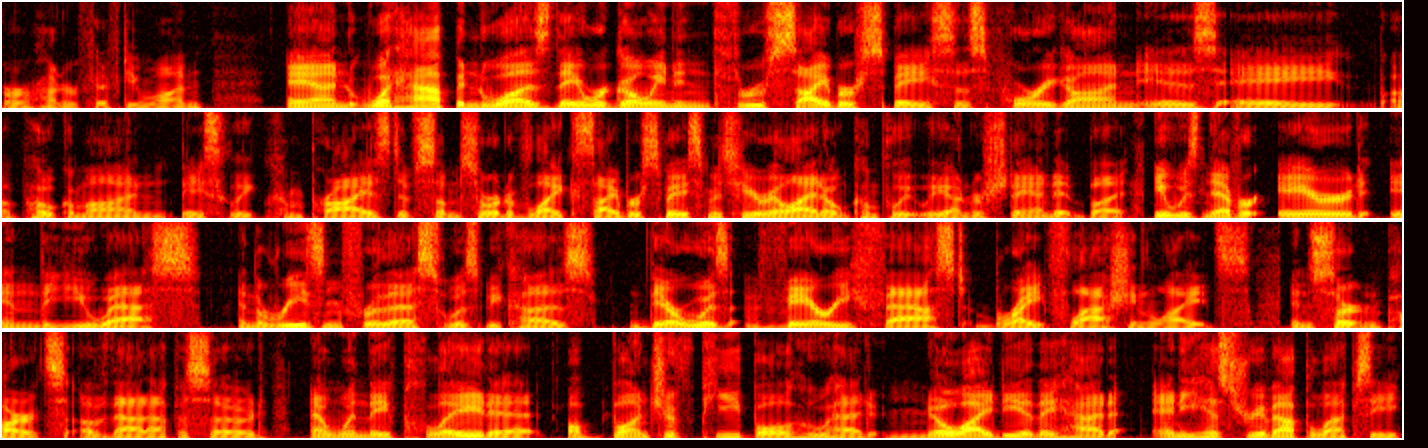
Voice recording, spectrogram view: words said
or 151. And what happened was they were going in through cyberspace as Porygon is a, a Pokemon basically comprised of some sort of like cyberspace material. I don't completely understand it, but it was never aired in the US. And the reason for this was because there was very fast, bright flashing lights in certain parts of that episode. And when they played it, a bunch of people who had no idea they had any history of epilepsy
